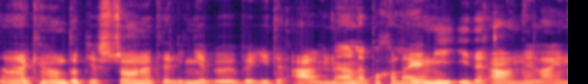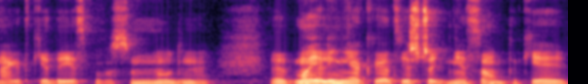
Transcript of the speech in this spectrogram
tak, no, dopieszczone, te linie byłyby idealne, ale po cholerę mi idealny line art, kiedy jest po prostu nudny. E, Moje linie akurat jeszcze nie są takie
